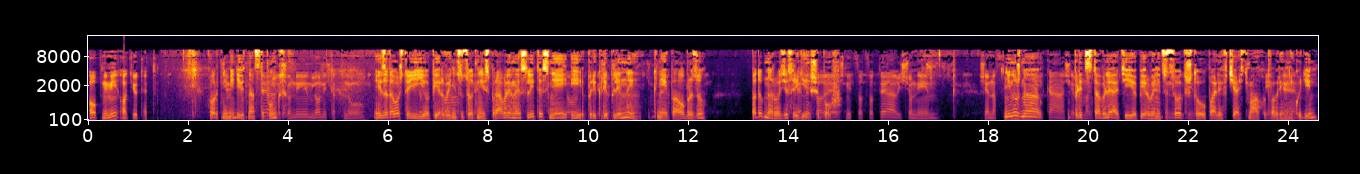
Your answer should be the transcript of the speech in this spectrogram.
опними от ютет. Орпними, 19 пункт. Из-за того, что ее первые ницуцот не исправлены, слиты с ней и прикреплены к ней по образу, подобно розе среди шипов. Не нужно представлять ее первые ницуцот, что упали в часть Малхут во время Никудим,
